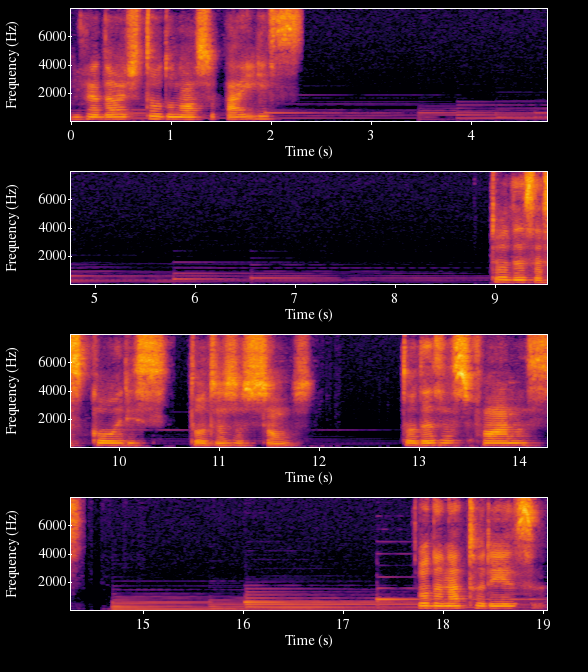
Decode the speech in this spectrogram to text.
Ao redor de todo o nosso país. Todas as cores, todos os sons, todas as formas, toda a natureza.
